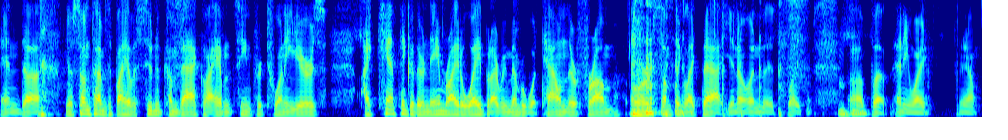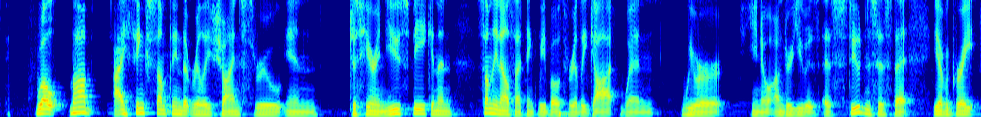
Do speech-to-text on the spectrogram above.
And uh, you know, sometimes if I have a student come back who I haven't seen for 20 years, I can't think of their name right away, but I remember what town they're from or something like that. You know, and it's like, uh, mm-hmm. but anyway, yeah. Well, Bob, I think something that really shines through in just hearing you speak, and then something else I think we both really got when we were, you know, under you as, as students is that you have a great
